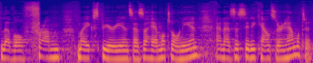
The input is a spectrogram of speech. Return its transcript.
level from my experience as a Hamiltonian and as a city councillor in Hamilton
